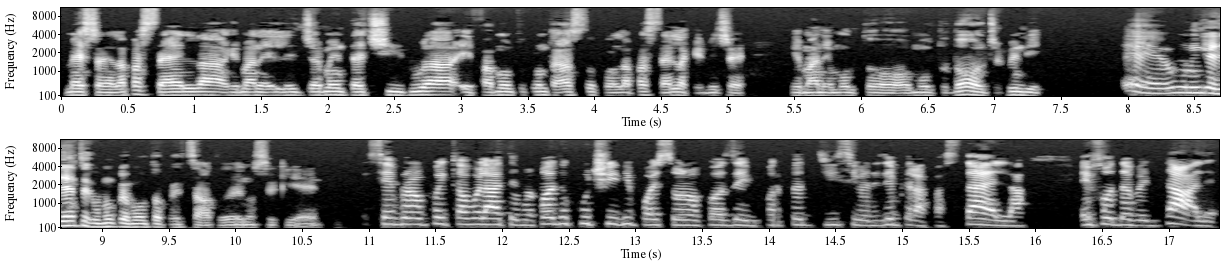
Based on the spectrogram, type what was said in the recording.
messa nella pastella rimane leggermente acidula e fa molto contrasto con la pastella che invece rimane molto, molto dolce. Quindi è un ingrediente comunque molto apprezzato dai nostri clienti. Sembrano poi cavolate, ma quando cucini poi sono cose importantissime, ad esempio la pastella è fondamentale,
